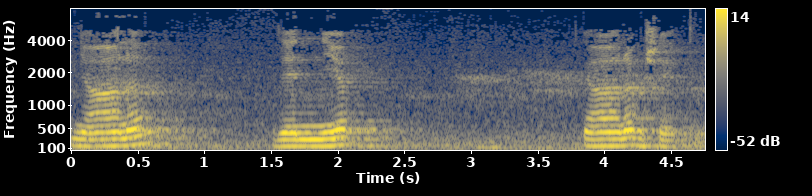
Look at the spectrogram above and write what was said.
ജ്ഞാന ജന്യ ജ്ഞാന വിഷയത്വം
